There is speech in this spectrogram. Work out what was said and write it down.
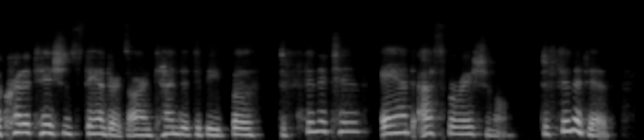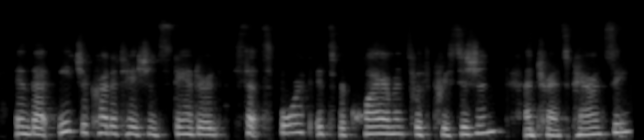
Accreditation standards are intended to be both definitive and aspirational. Definitive in that each accreditation standard sets forth its requirements with precision and transparency,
